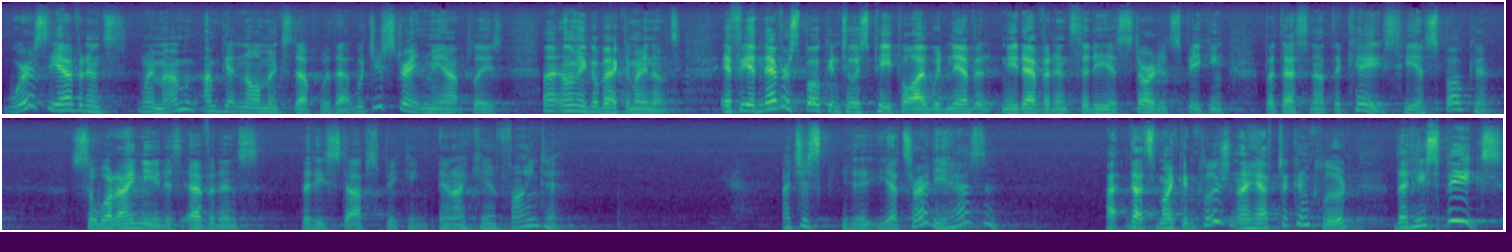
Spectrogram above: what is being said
where's the evidence? Wait a minute, I'm, I'm getting all mixed up with that. Would you straighten me out, please? Let, let me go back to my notes. If he had never spoken to his people, I would never need evidence that he has started speaking, but that's not the case. He has spoken. So, what I need is evidence that he stopped speaking, and I can't find it. I just, that's right, he hasn't. I, that's my conclusion. I have to conclude that he speaks.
